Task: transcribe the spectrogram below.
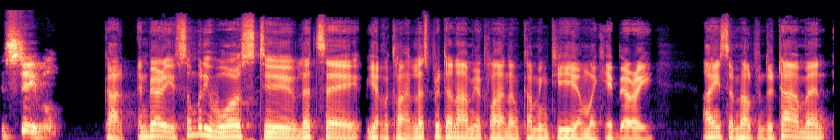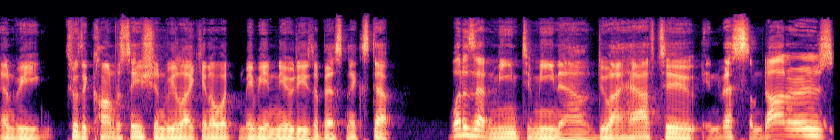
it's stable. Got it. And Barry, if somebody was to, let's say you have a client, let's pretend I'm your client, I'm coming to you, I'm like, hey, Barry, I need some help in retirement. And we, through the conversation, we like, you know what, maybe annuity is the best next step. What does that mean to me now? Do I have to invest some dollars?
